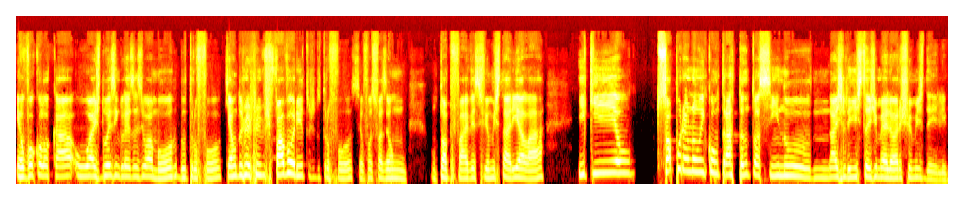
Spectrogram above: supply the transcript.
eu vou colocar o As Duas Inglesas e o Amor, do Truffaut, que é um dos meus filmes favoritos do Truffaut. Se eu fosse fazer um, um top 5, esse filme estaria lá. E que eu só por eu não encontrar tanto assim no, nas listas de melhores filmes dele,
